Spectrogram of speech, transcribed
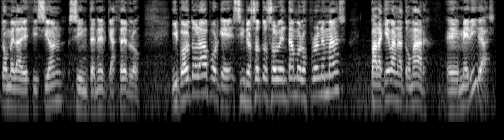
tome la decisión sin tener que hacerlo. Y por otro lado, porque si nosotros solventamos los problemas, ¿para qué van a tomar medidas?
